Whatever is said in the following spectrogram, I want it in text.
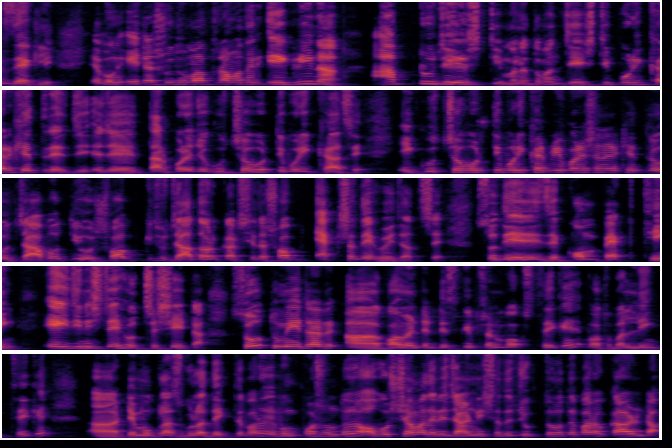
exactly এবং এটা শুধুমাত্র আমাদের এগ্রি না আপ টু জিএসটি মানে তোমার জিএসটি পরীক্ষার ক্ষেত্রে, যে যে, তারপরে যে গুচ্ছভর্তি পরীক্ষা আছে, এই গুচ্ছভর্তি পরীক্ষার প্রিপারেশনের ক্ষেত্রেও যাবতীয় সব কিছু যা দরকার সেটা সব একসাথে হয়ে যাচ্ছে। সো দিয়ে এ কম্প্যাক্ট থিং এই জিনিসটাই হচ্ছে সেটা। সো তুমি এটার কমেন্টের ডিসক্রিপশন বক্স থেকে অথবা লিঙ্ক থেকে ডেমো ক্লাসগুলো দেখতে পারো এবং পছন্দ হলে অবশ্যই আমাদের এই জার্নির সাথে যুক্ত হতে পারো কারণ এটা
